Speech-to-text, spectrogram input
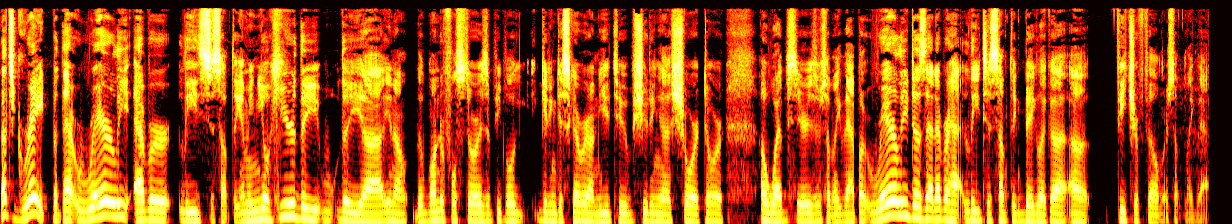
that's great, but that rarely ever leads to something. I mean, you'll hear the the uh, you know the wonderful stories of people getting discovered on YouTube shooting a short or a web series or something like that, but rarely does that ever ha- lead to something big like a, a feature film or something like that.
